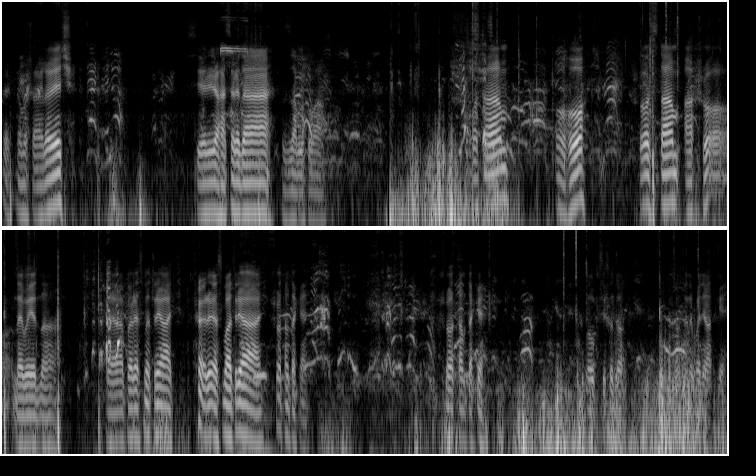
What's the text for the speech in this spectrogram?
Петро Михайлович. Серега середа заблокував. Отам. Ого. Щось там, а що не видно. Треба пересмотрять. Пересмотрять. Що там таке? Що там таке? Хлопці, що то? Що то непонятки.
